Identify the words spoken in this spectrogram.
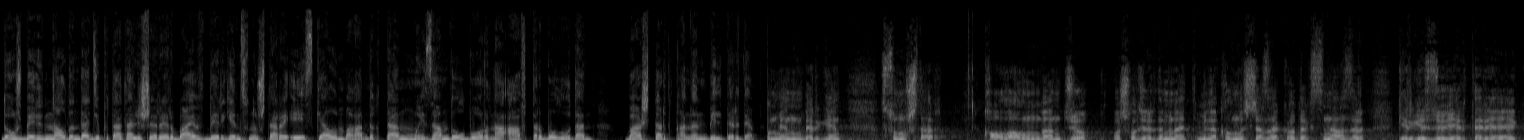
Добуш берүүнүн алдында депутат алишер эрбаев берген сунуштары эске алынбагандыктан мыйзам долбооруна автор болуудан баш тартканын билдирди. Менин берген сунуштар кабыл алынган жок. Ошол жерде мен айттым эле кылмыш жаза кодексине азыр киргизүү эртерээк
